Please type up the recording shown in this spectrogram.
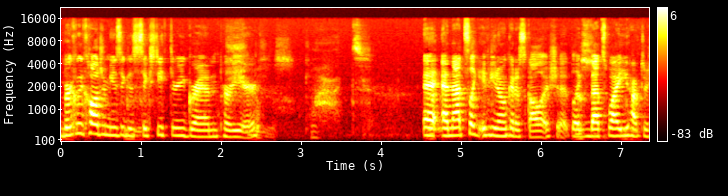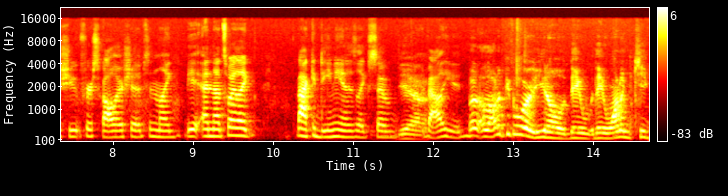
Berklee College of Music is sixty three grand per year. What? And, and that's like if you don't get a scholarship like Yes. that's why you have to shoot for scholarships and like and that's why like academia is like so Yeah. valued But a lot of people are, you know, they they want to keep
